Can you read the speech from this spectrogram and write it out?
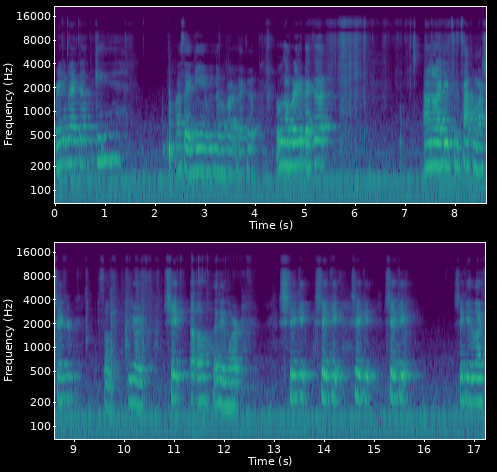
Bring it back up again. I say again, we've never brought it back up. But we're gonna bring it back up. I don't know what I did to the top of my shaker. So we're gonna shake, uh-oh, that didn't work. Shake it, shake it, shake it, shake it. Shake it like,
